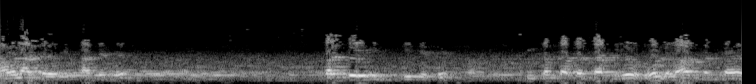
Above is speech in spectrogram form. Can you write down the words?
आंवला तोड़ के खाते थे। पत्ते पीते थे शीशम का पत्ता पियो, वो जवाब बनता है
